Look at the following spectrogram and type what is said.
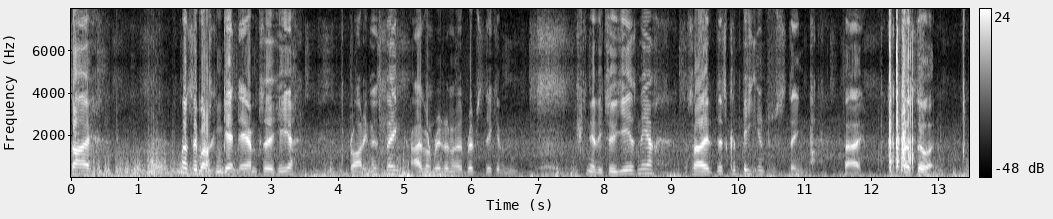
So Let's see what I can get down to here. Riding this thing. I haven't ridden a ripstick in nearly two years now. So this could be interesting. So let's do it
